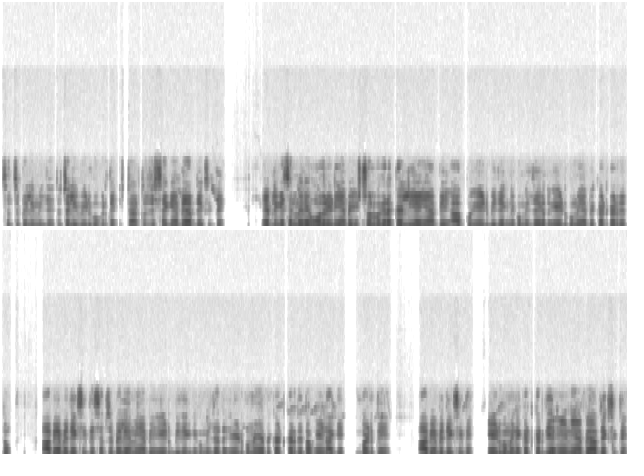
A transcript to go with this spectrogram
सबसे पहले मिल जाए। तो चलिए वीडियो को करते हैं, स्टार्ट तो जैसा कि यहाँ पे आप देख सकते हैं, एप्लीकेशन मैंने ऑलरेडी यहाँ पे इंस्टॉल वगैरह कर लिया है। यहाँ पे आपको एड भी देखने को मिल जाएगा तो एड को मैं यहाँ पे कट कर देता हूँ। आप यहाँ पे देख सकते हैं, सबसे पहले हमें यहाँ पे एड भी देखने को मिल जाता है। एड को मैं यहाँ पे कट कर देता हूँ, एंड आगे बढ़ते हैं। आप यहाँ पे देख सकते हैं एड को मैंने कट कर दिया, एंड यहाँ पे आप देख सकते हैं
